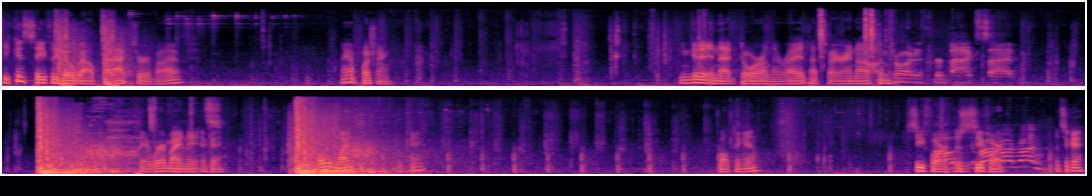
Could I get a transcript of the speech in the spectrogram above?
He can safely go out back to revive. I think I'm pushing. You can get it in that door on the right. That's right, right? Oh, Knocked I'm him. throwing it to the backside. Okay, where am I? Na- okay. Oh, oh my. Okay. Vaulting in. C4. Oh, There's a C4. Run, run, run! It's okay.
